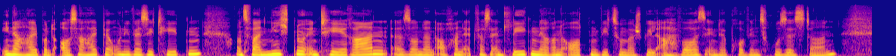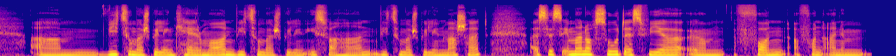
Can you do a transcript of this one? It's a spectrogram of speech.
innerhalb und außerhalb der Universitäten. Und zwar nicht nur in Teheran, äh, sondern auch an etwas entlegeneren Orten wie zum Beispiel Ahvaz in der Provinz Rusistan, ähm, wie zum Beispiel in Kerman, wie zum Beispiel in Isfahan, wie zum Beispiel in Mashhad. Es ist immer noch so, dass wir von, von einem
